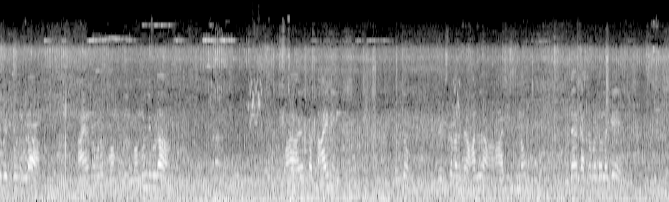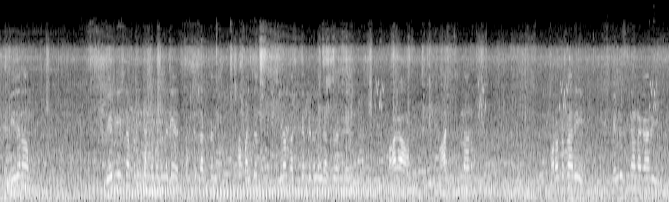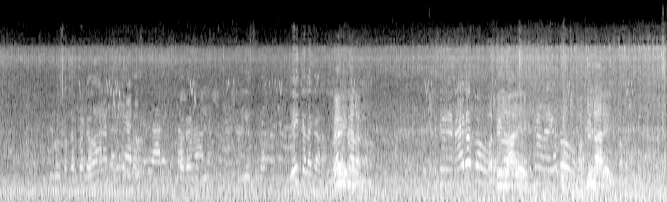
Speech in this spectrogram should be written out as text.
గుర్తుపెట్టుకొని కూడా ఆయనను కూడా మమ్మల్ని మమ్మల్ని కూడా మా యొక్క స్థాయిని కొంచెం పెంచుకోవాలని మేము ఆలు ఆశిస్తున్నాం. నిజంగా కష్టపడ్డ వాళ్ళకే ఏదైనా వేరు చేసినప్పటికీ కష్టపడ్డలకే ఫలితం దక్కుతుంది. ఆ ఫలితం కూడా ఖచ్చితంగా పెట్టడం దక్కుతుందని నేను బాగా ఆశిస్తున్నాను. మరొకసారి నెల్లు గారి పుట్టినరోజు సందర్భంగా తెలియజేస్తున్నాం జై తెలంగాణ. నాయకత్వం. నాయకత్వం.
